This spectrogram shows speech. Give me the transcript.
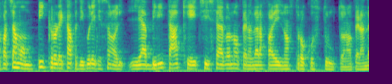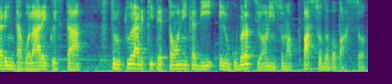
facciamo un piccolo recap di quelle che sono le abilità che ci servono per andare a fare il nostro costrutto, no? per andare a intavolare questa struttura architettonica di elucubrazioni, insomma passo dopo passo.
